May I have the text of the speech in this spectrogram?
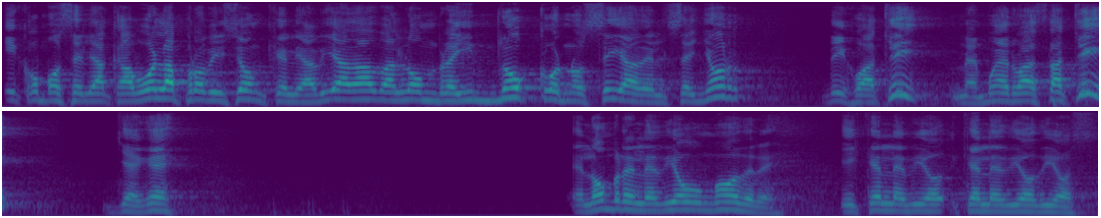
Y como se le acabó la provisión que le había dado al hombre y no conocía del Señor, dijo, aquí, me muero hasta aquí, llegué. El hombre le dio un odre. ¿Y qué le dio, qué le dio Dios?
